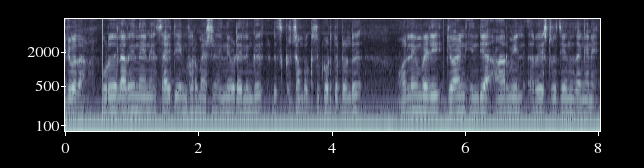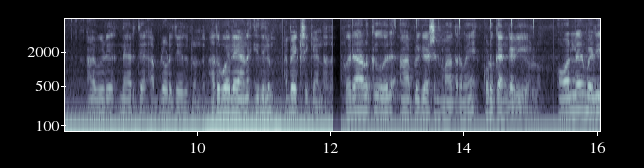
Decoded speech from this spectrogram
ഇരുപതാണ്. കൂടുതൽ അറിയുന്നതിന് സൈറ്റ് ഇൻഫർമേഷൻ എന്നിവയുടെ ലിങ്ക് ഡിസ്ക്രിപ്ഷൻ ബോക്സിൽ കൊടുത്തിട്ടുണ്ട്. ഓൺലൈൻ വഴി ജോയിൻ ഇന്ത്യ ആർമിയിൽ രജിസ്റ്റർ ചെയ്യുന്നത് എങ്ങനെ? ആ വീഡിയോ നേരത്തെ അപ്ലോഡ് ചെയ്തിട്ടുണ്ട്. അതുപോലെയാണ് ഇതിലും അപേക്ഷിക്കേണ്ടത്. ഒരാൾക്ക് ഒരു ആപ്ലിക്കേഷൻ മാത്രമേ കൊടുക്കാൻ കഴിയുള്ളൂ ഓൺലൈൻ വഴി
